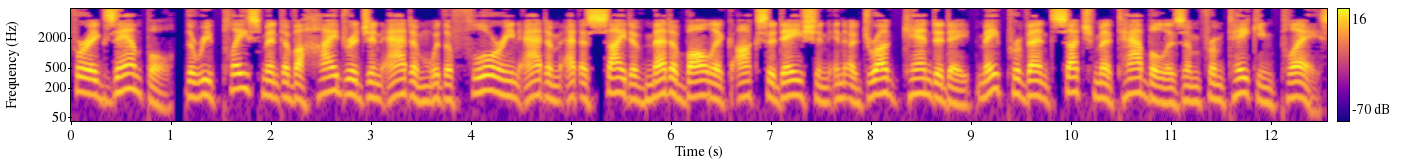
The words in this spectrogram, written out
For example, the replacement of a hydrogen atom with a fluorine atom at a site of metabolic oxidation in a drug candidate may prevent such metabolism from taking place.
